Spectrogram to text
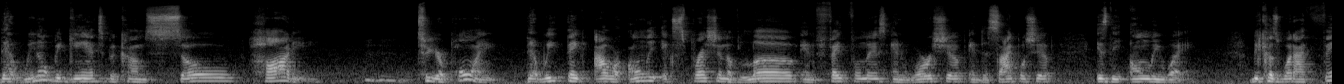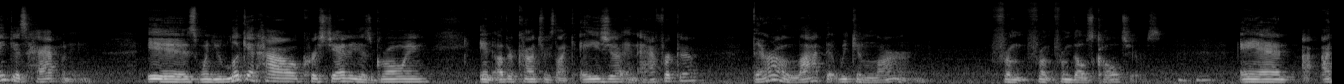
that we don't begin to become so haughty mm-hmm. to your point that we think our only expression of love and faithfulness and worship and discipleship is the only way. Because what I think is happening is when you look at how Christianity is growing in other countries like Asia and Africa, there are a lot that we can learn from from, from those cultures. Mm-hmm. And I,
